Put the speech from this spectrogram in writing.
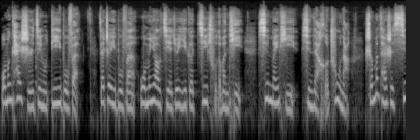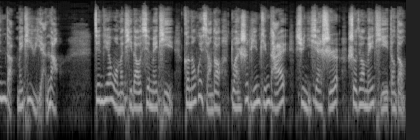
我们开始进入第一部分，在这一部分，我们要解决一个基础的问题：新媒体新在何处呢？什么才是新的媒体语言呢？今天我们提到新媒体，可能会想到短视频平台、虚拟现实、社交媒体等等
